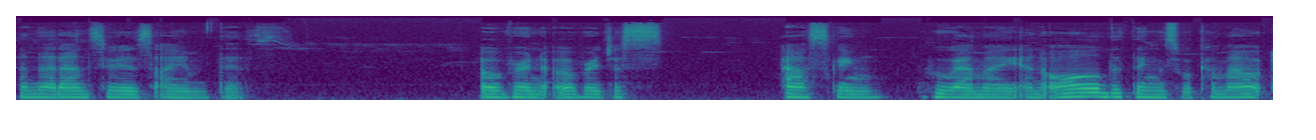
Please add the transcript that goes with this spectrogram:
And that answer is, I am this. Over and over, just asking, Who am I? And all the things will come out.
